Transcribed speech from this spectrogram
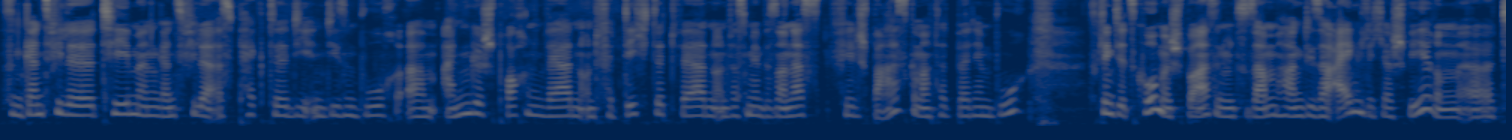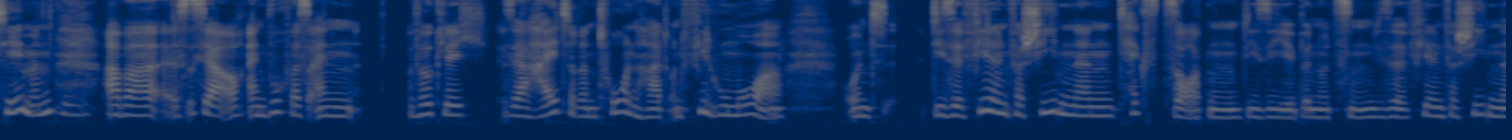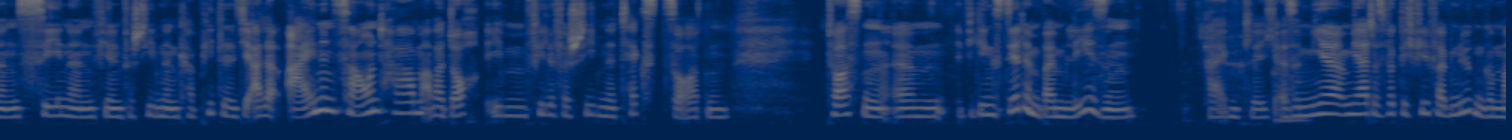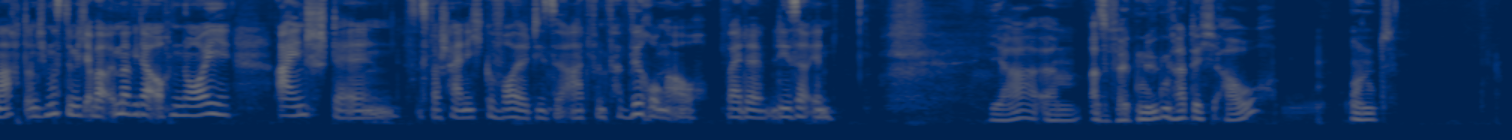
Es sind ganz viele Themen, ganz viele Aspekte, die in diesem Buch ähm, angesprochen werden und verdichtet werden. Und was mir besonders viel Spaß gemacht hat bei dem Buch, es klingt jetzt komisch, Spaß in dem Zusammenhang dieser eigentlich ja schweren äh, Themen, mhm. aber es ist ja auch ein Buch, was einen wirklich sehr heiteren Ton hat und viel Humor. Und diese vielen verschiedenen Textsorten, die sie benutzen, diese vielen verschiedenen Szenen, vielen verschiedenen Kapitel, die alle einen Sound haben, aber doch eben viele verschiedene Textsorten. Thorsten, ähm, wie ging es dir denn beim Lesen eigentlich? Also mir, mir hat es wirklich viel Vergnügen gemacht und ich musste mich aber immer wieder auch neu einstellen. Es ist wahrscheinlich gewollt, diese Art von Verwirrung auch bei der Leserin. Ja, ähm, also Vergnügen hatte ich auch und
